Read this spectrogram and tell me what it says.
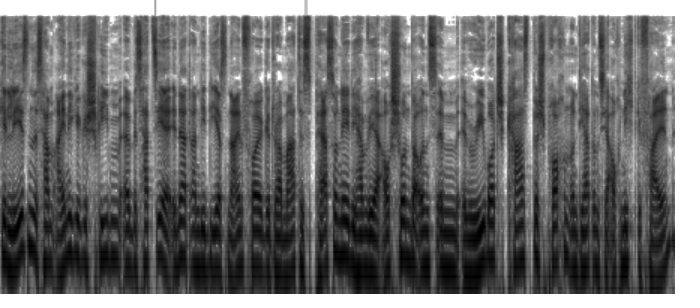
gelesen, es haben einige geschrieben, äh, es hat sie erinnert an die DS9-Folge Dramatis Personae, die haben wir ja auch schon bei uns im, im Rewatch-Cast besprochen und die hat uns ja auch nicht gefallen.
